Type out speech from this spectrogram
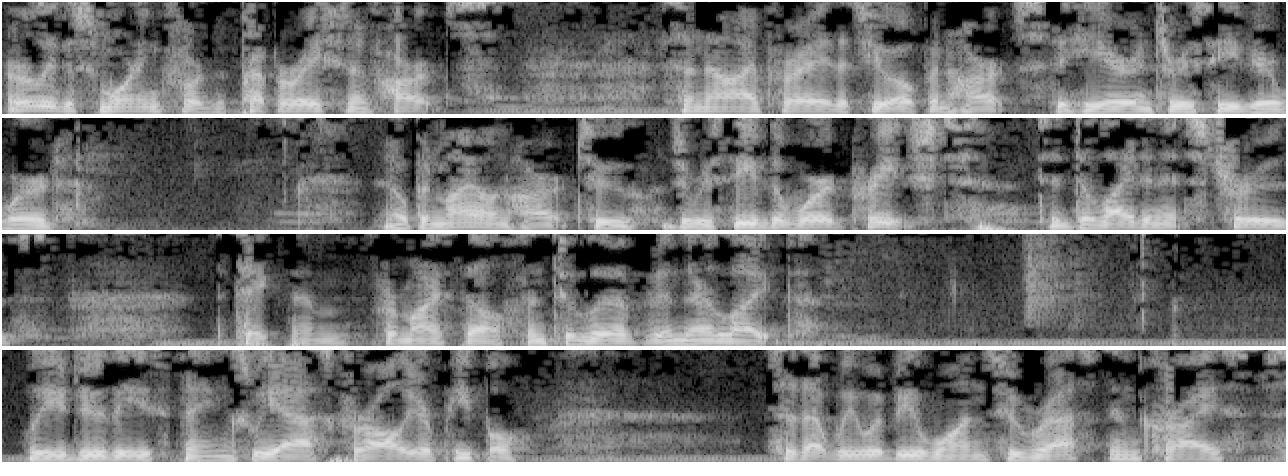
early this morning for the preparation of hearts, so now I pray that you open hearts to hear and to receive your word. And open my own heart to, to receive the word preached, to delight in its truths, to take them for myself and to live in their light. Will you do these things, we ask, for all your people, so that we would be ones who rest in Christ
